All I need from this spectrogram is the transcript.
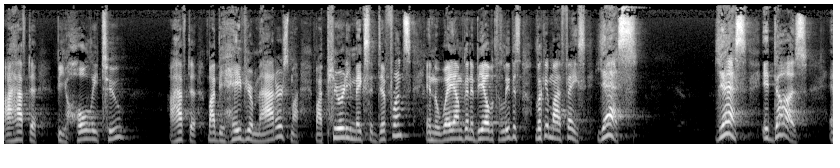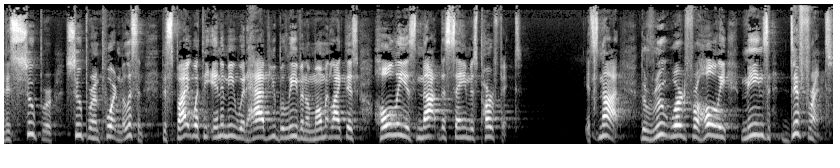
I have to be holy too. I have to, my behavior matters. My, my purity makes a difference in the way I'm going to be able to lead this. Look at my face. Yes. Yes, it does. And it's super, super important. But listen, despite what the enemy would have you believe in a moment like this, holy is not the same as perfect. It's not. The root word for holy means different.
